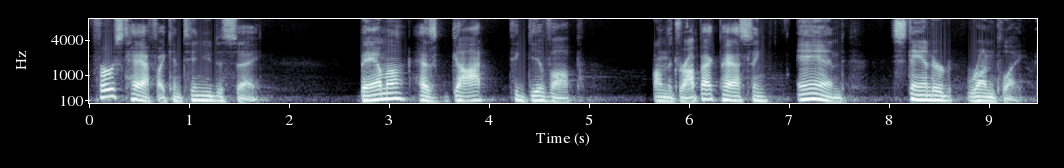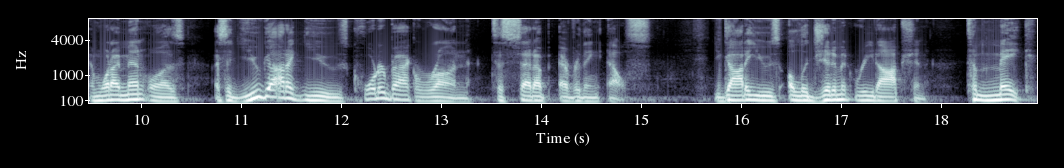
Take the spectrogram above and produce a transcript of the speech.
First half, I continued to say, Bama has got to give up on the dropback passing and standard run play. And what I meant was, I said, you got to use quarterback run to set up everything else. You got to use a legitimate read option to make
